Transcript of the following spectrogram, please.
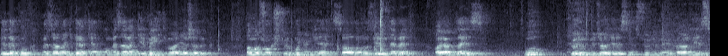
Dede Korkut mezarına giderken o mezara girme ihtimali yaşadık. Ama çok şükür bugün yine sağlığımız yerinde ve ayaktayız. Bu gönül mücadelesini sürdürmeye kararlıyız.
